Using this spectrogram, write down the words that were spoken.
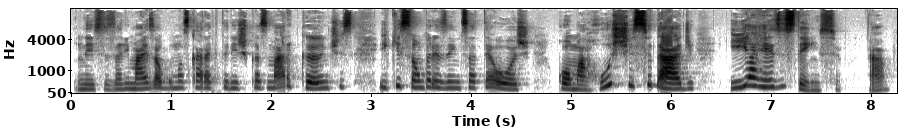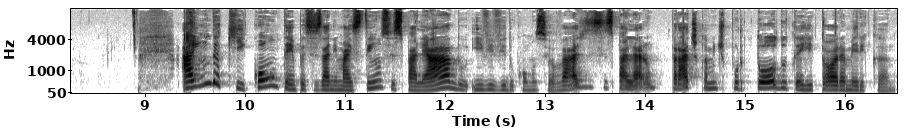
nesses animais algumas características marcantes e que são presentes até hoje, como a rusticidade e a resistência, tá? Ainda que com o tempo esses animais tenham se espalhado e vivido como selvagens, se espalharam praticamente por todo o território americano,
